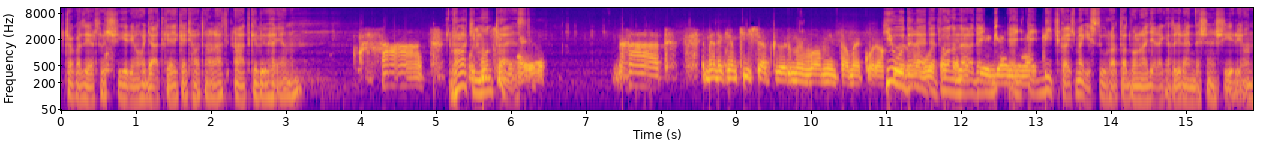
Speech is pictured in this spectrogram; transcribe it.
csak azért, hogy sírjon, hogy átkeljek egy határát átkelő helyen. Hát... Valaki mondta ezt? Helyet. Hát, mert nekem kisebb körmön van, mint amekkora Jó, de lehetett volna nálad egy, egy, egy bicska, és meg is szúrhattad volna a gyereket, hogy rendesen sírjon.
